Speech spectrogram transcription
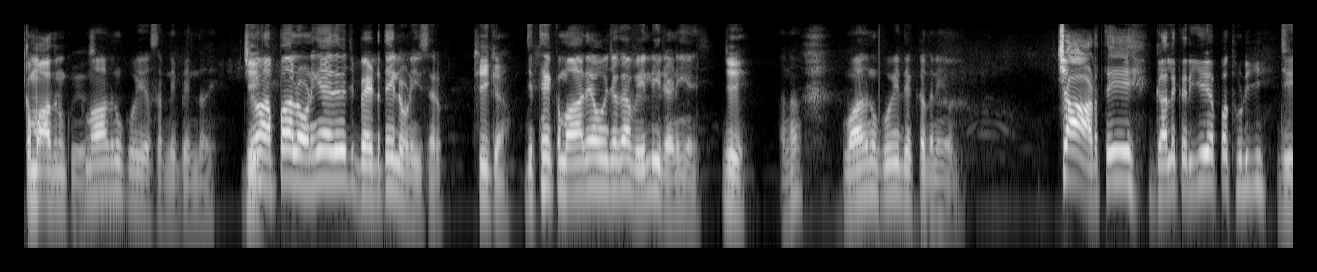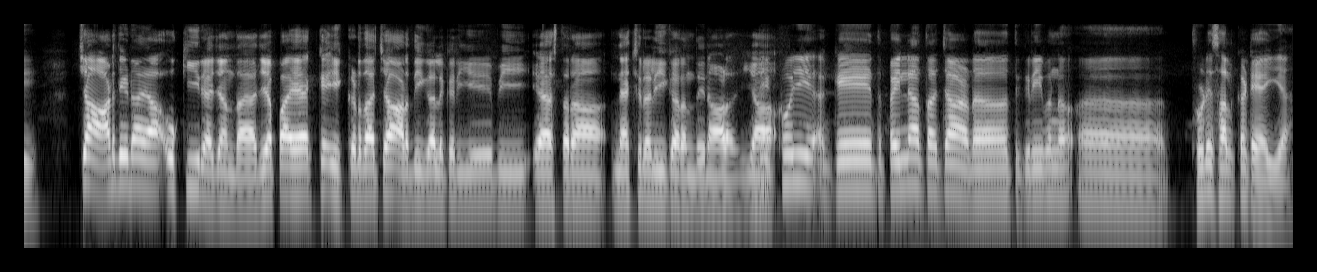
ਕਮਾਦ ਨੂੰ ਕੋਈ ਕਮਾਦ ਨੂੰ ਕੋਈ ਅਸਰ ਨਹੀਂ ਪੈਂਦਾ ਜੀ। ਜੀ। ਆਪਾਂ ਲਾਉਣੀਆਂ ਇਹਦੇ ਵਿੱਚ ਬੈੱਡ ਤੇ ਹੀ ਲਾਉਣੀ ਸਿਰਫ। ਠੀਕ ਆ ਜਿੱਥੇ ਕਮਾਦ ਆ ਉਹ ਜਗ੍ਹਾ ਵਿਹਲੀ ਰਹਿਣੀ ਹੈ ਜੀ। ਜੀ। ਹਨਾ? ਕਮਾਦ ਨੂੰ ਕੋਈ ਦਿੱਕਤ ਨਹੀਂ ਆਉਂਦੀ। ਝਾੜ ਤੇ ਗੱਲ ਕਰੀਏ ਆਪਾਂ ਥੋੜੀ ਜੀ ਜੀ। ਝਾੜ ਜਿਹੜਾ ਆ ਉਹ ਕੀ ਰਹਿ ਜਾਂਦਾ ਆ? ਜੇ ਆਪਾਂ ਇੱਕ ਏਕੜ ਦਾ ਝਾੜ ਦੀ ਗੱਲ ਕਰੀਏ ਵੀ ਇਸ ਤਰ੍ਹਾਂ ਨੈਚੁਰਲੀ ਕਰਨ ਦੇ ਨਾਲ ਜਾਂ ਦੇਖੋ ਜੀ ਅੱਗੇ ਤਾਂ ਪਹਿਲਾਂ ਤਾਂ ਝਾੜ ਤਕਰੀਬਨ ਥੋੜੇ ਸਾਲ ਘਟਿਆ ਹੀ ਆ।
